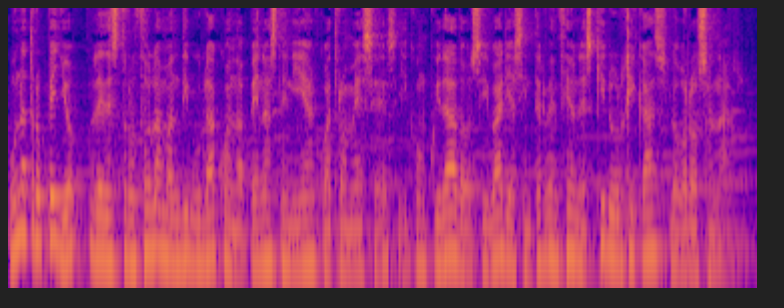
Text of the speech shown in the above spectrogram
Un atropello le destrozó la mandíbula cuando apenas tenía cuatro meses y con cuidados y varias intervenciones quirúrgicas logró sanar.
